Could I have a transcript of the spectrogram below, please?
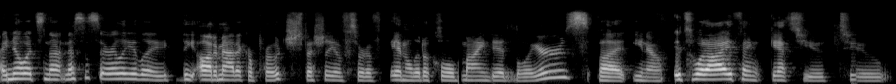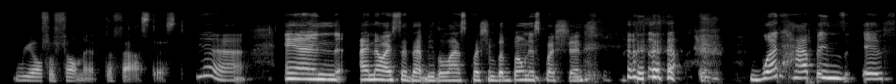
i know it's not necessarily like the automatic approach especially of sort of analytical minded lawyers but you know it's what i think gets you to real fulfillment the fastest. Yeah. And I know I said that'd be the last question, but bonus question. What happens if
